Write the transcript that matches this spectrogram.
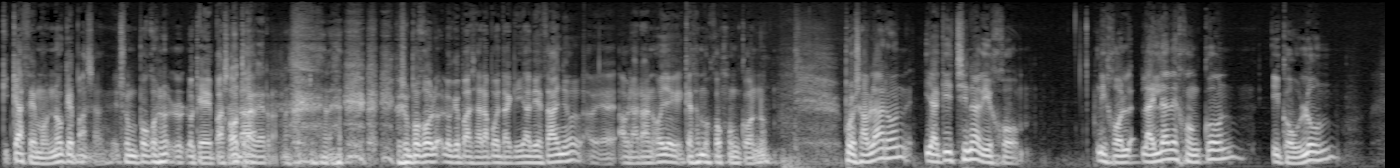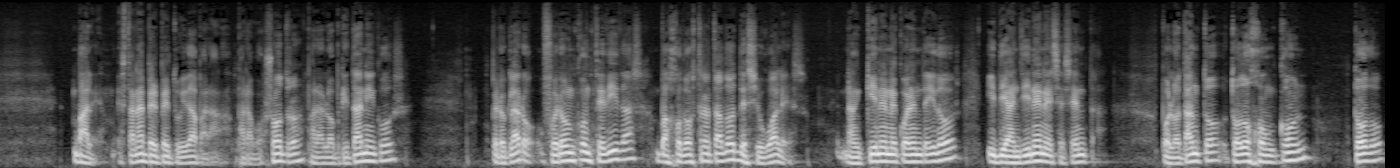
¿Qué, hacemos, no? ¿Qué pasa? Es un poco lo lo que pasa. Otra guerra. es un poco lo que pasará pues de aquí a 10 años, eh, hablarán, oye, ¿qué hacemos con Hong Kong? ¿no? Pues hablaron y aquí China dijo, dijo, la isla de Hong Kong y Kowloon, vale, están en perpetuidad para, para vosotros, para los británicos, pero claro, fueron concedidas bajo dos tratados desiguales, Nankín en el 42 y Tianjin en el 60. Por lo tanto, todo Hong Kong, todo,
